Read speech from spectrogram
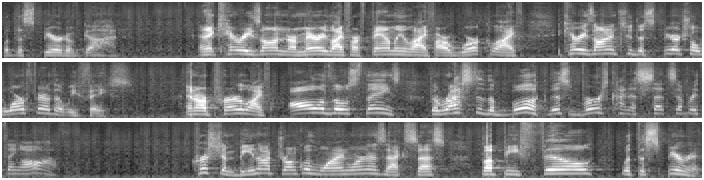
with the Spirit of God. And it carries on in our married life, our family life, our work life. It carries on into the spiritual warfare that we face and our prayer life. All of those things. The rest of the book, this verse kind of sets everything off. Christian, be not drunk with wine wherein is excess, but be filled with the Spirit.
